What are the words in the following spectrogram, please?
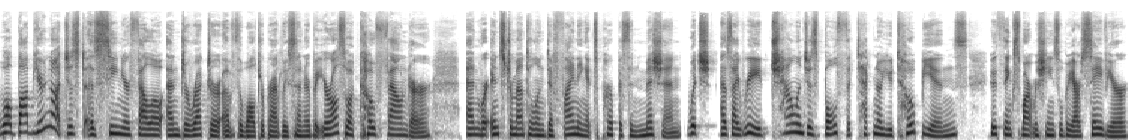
Well, Bob, you're not just a senior fellow and director of the Walter Bradley Center, but you're also a co-founder and were instrumental in defining its purpose and mission, which, as I read, challenges both the techno utopians who think smart machines will be our savior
